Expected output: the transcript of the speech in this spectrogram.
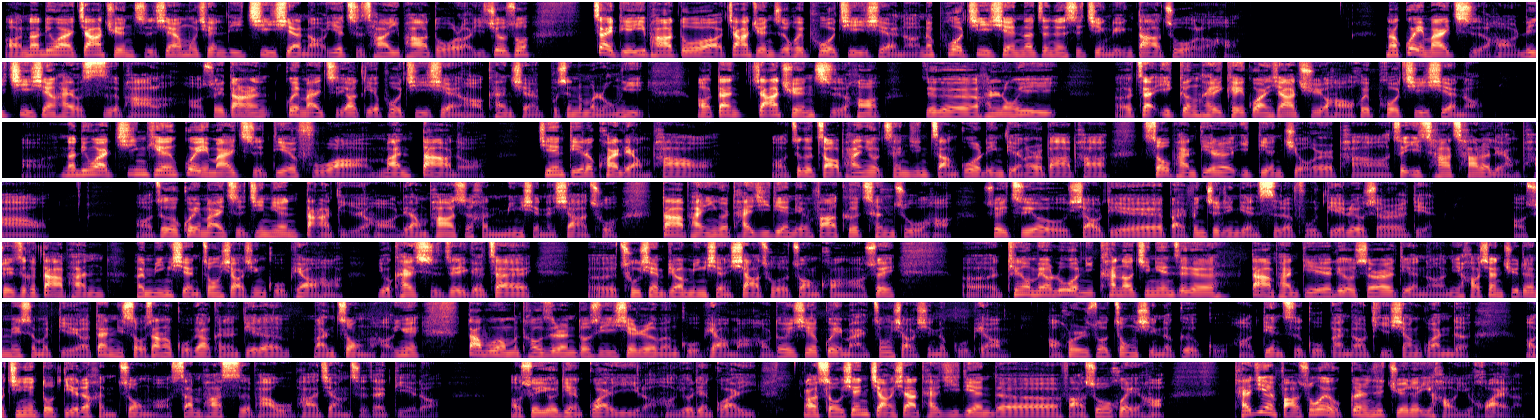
啊。那另外加权指现在目前离季线哦也只差一趴多了，也就是说。再跌一趴多啊，加权指会破季线啊，那破季线那真的是警铃大作了哈。那柜买指哈离季线还有四趴了，好，所以当然柜买指要跌破季线哈，看起来不是那么容易哦。但加权指哈这个很容易呃，在一根黑 K 灌下去哈，会破季线哦。哦，那另外今天柜买指跌幅啊蛮大的哦，今天跌了快两趴哦。哦，这个早盘有曾经涨过零点二八趴，收盘跌了一点九二趴哦，这一差差了两趴哦。哦，这个柜买指今天大跌哈，两趴是很明显的下挫。大盘因为台积电、联发科撑住哈，所以只有小跌百分之零点四的幅，跌六十二点。哦，所以这个大盘很明显，中小型股票哈有开始这个在呃出现比较明显下挫的状况哦，所以。呃，听到没有？如果你看到今天这个大盘跌六十二点哦，你好像觉得没什么跌哦，但你手上的股票可能跌的蛮重的哈，因为大部分我们投资人都是一些热门股票嘛，好多一些贵买中小型的股票啊，或者说中型的个股哈，电子股、半导体相关的哦，今天都跌的很重哦，三趴、四趴、五趴这样子在跌的哦，所以有点怪异了哈，有点怪异啊。首先讲一下台积电的法说会哈，台积电法说会，我个人是觉得一好一坏了。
